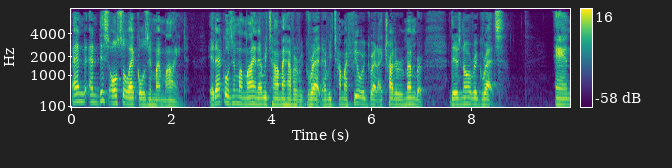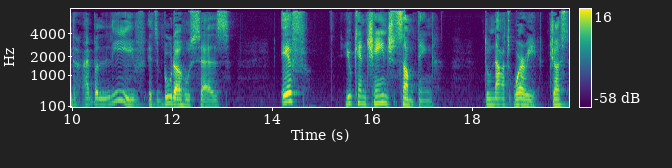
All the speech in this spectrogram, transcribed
And and this also echoes in my mind. It echoes in my mind every time I have a regret. Every time I feel regret, I try to remember there's no regrets. And I believe it's Buddha who says, if you can change something, do not worry, just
